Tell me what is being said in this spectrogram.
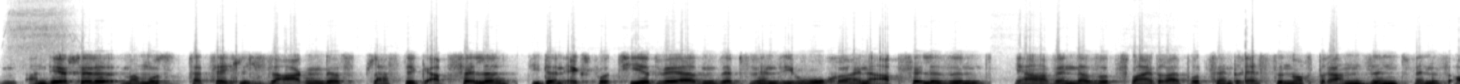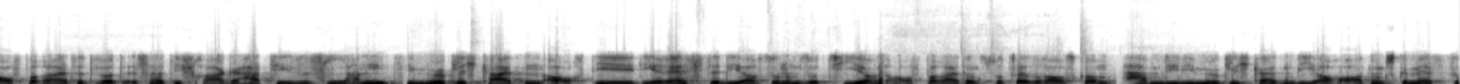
an der Stelle, man muss tatsächlich sagen, dass Plastikabfälle, die dann exportiert werden, selbst wenn sie hochreine Abfälle sind, ja, wenn da so zwei, drei Prozent Reste noch dran sind, wenn es aufbereitet wird, ist halt die Frage, hat dieses Land die Möglichkeiten, auch die, die Reste, die aus so einem Sortier- und Aufbereitungsprozess rauskommen, haben die die Möglichkeiten, die auch ordnungsgemäß zu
